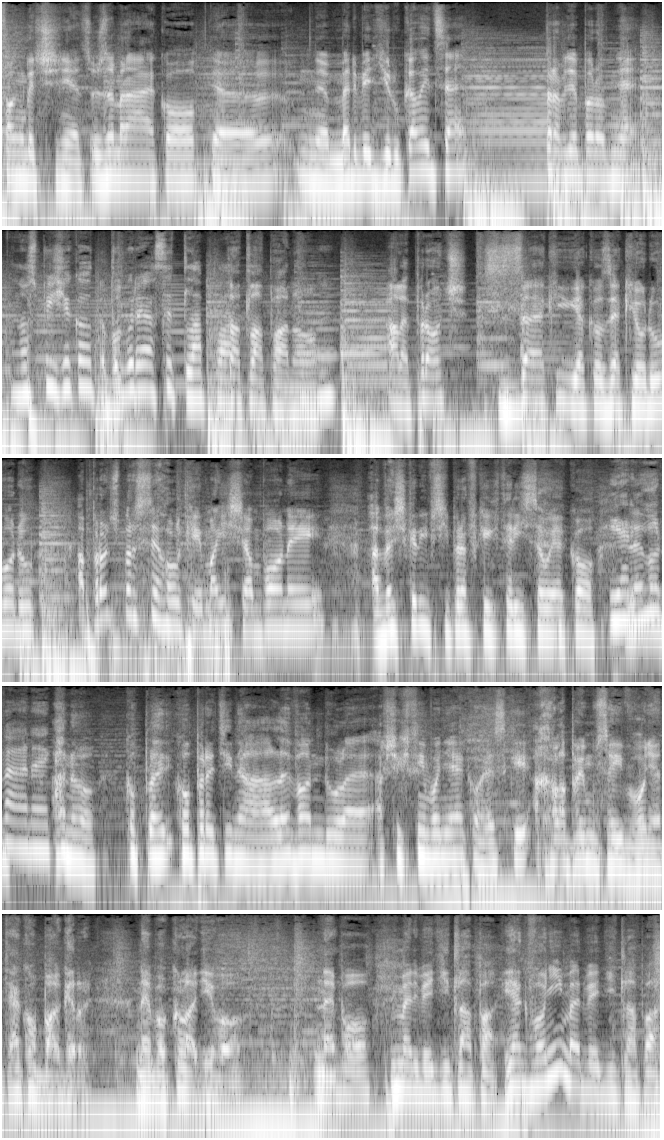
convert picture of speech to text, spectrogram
v angličtině, což znamená jako e, medvědí rukavice, pravděpodobně. No spíš jako to Nebo bude asi tlapa. Ta tlapa, no. Mhm. Ale proč? Za jaký, jako z jakého důvodu? A proč prostě holky mají šampony a veškeré přípravky, které jsou jako... Vánek. Ano, kople, kopretina, levandule a všichni voní jako hezky a chlapy musí vonět jako bagr, nebo kladivo, nebo medvědí tlapa. Jak voní medvědí tlapa?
